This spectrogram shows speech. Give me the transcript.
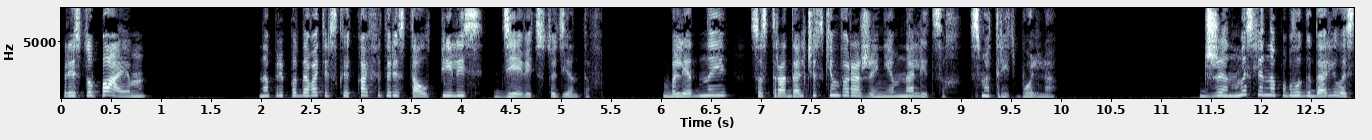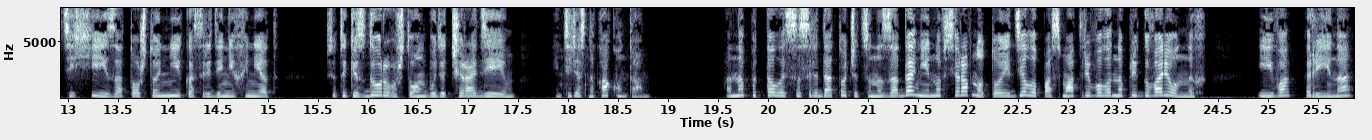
Приступаем!» На преподавательской кафедре столпились девять студентов. Бледные, со страдальческим выражением на лицах. Смотреть больно. Джен мысленно поблагодарила стихии за то, что Ника среди них нет — все-таки здорово, что он будет чародеем. Интересно, как он там? Она пыталась сосредоточиться на задании, но все равно то и дело посматривала на приговоренных. Ива, Рина,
